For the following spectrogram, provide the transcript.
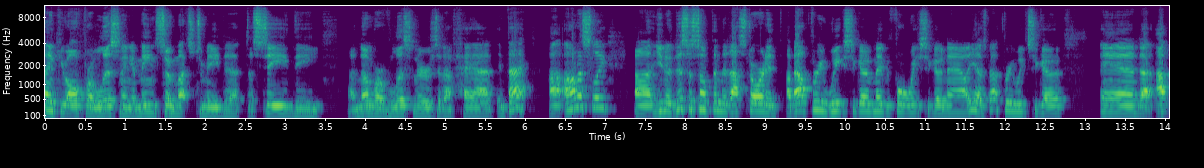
Thank you all for listening. It means so much to me to, to see the uh, number of listeners that I've had. In fact, uh, honestly, uh, you know, this is something that I started about three weeks ago, maybe four weeks ago now. Yeah, it's about three weeks ago. And uh, I,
